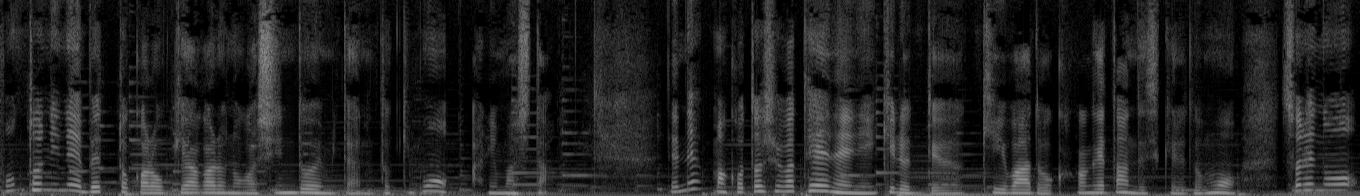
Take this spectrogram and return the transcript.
本当にねベッドから起き上がるのがしんどいみたいな時もありました。でね、まあ、今年は丁寧に生きるっていうキーワードを掲げたんですけれどもそれの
